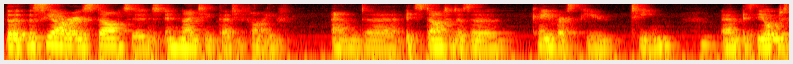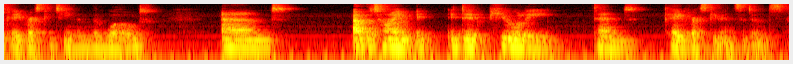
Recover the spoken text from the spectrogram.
The the CRO started in 1935, and uh, it started as a cave rescue team. Um, it's the oldest cave rescue team in the world, and at the time it, it did purely tend cave rescue incidents.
